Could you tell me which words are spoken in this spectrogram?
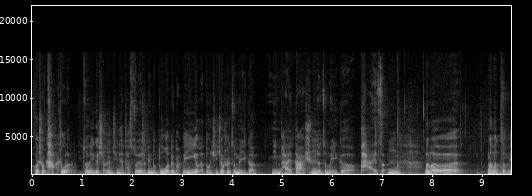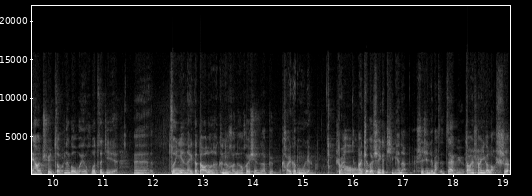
或者说卡住了。作为一个小镇青年，他所有的并不多，对吧？唯一有的东西就是这么一个名牌大学的这么一个牌子。嗯。那么，那么怎么样去走能够维护自己嗯尊严的一个道路呢？可能很多人会选择，比如考一个公务员。是吧？啊，这个是一个体面的事情，对吧？再比如当上一个老师，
